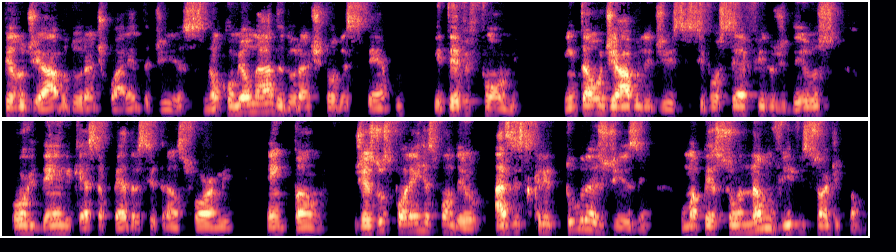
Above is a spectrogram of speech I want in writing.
pelo diabo durante 40 dias. Não comeu nada durante todo esse tempo e teve fome. Então o diabo lhe disse: Se você é filho de Deus, ordene que essa pedra se transforme em pão. Jesus, porém, respondeu: As Escrituras dizem: Uma pessoa não vive só de pão.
